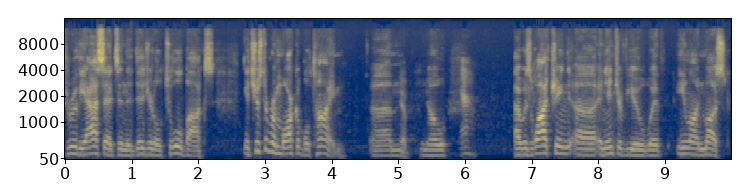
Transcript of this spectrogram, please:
through the assets in the digital toolbox, it's just a remarkable time. Um, yep. You know, yeah. I was watching uh, an interview with Elon Musk,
